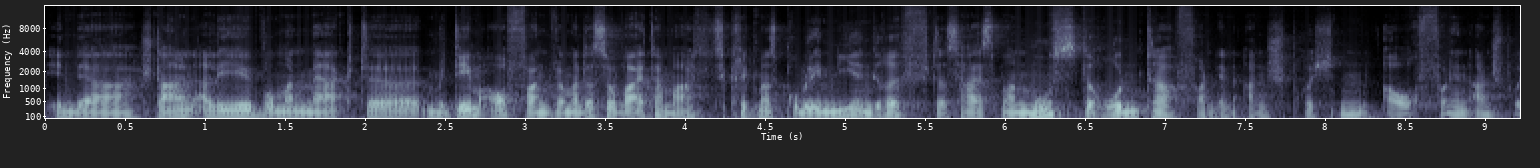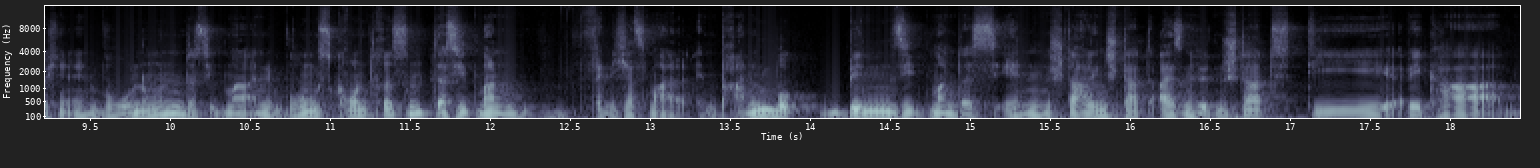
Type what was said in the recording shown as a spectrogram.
in der Stalinallee, wo man merkte, mit dem Aufwand, wenn man das so weitermacht, kriegt man das Problem nie in den Griff. Das heißt, man musste runter von den Ansprüchen, auch von den Ansprüchen in den Wohnungen. Das sieht man an den Wohnungsgrundrissen. Das sieht man wenn ich jetzt mal in Brandenburg bin, sieht man das in Stalinstadt, Eisenhüttenstadt. Die WK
